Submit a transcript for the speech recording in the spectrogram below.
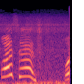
What's it?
